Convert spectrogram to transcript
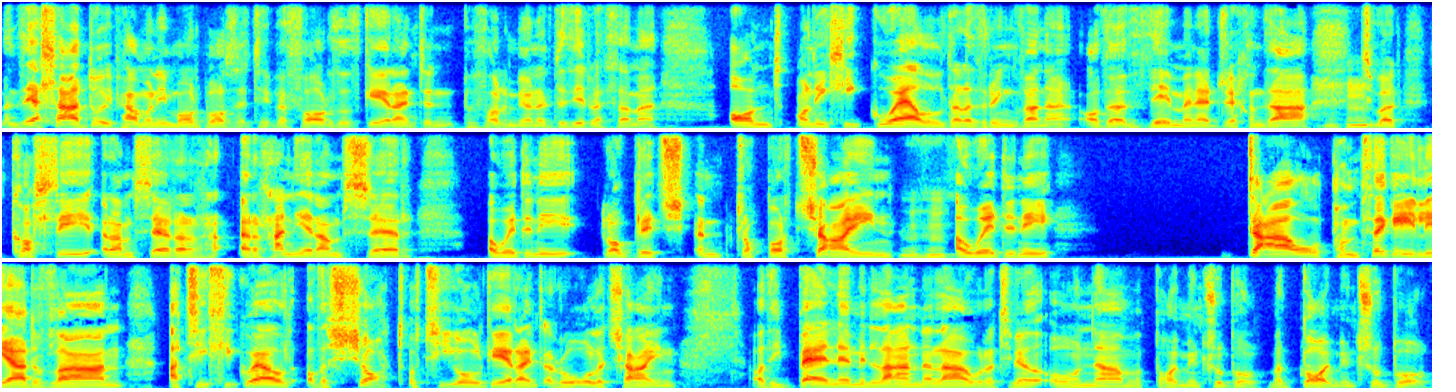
ma ddealladwy pan o'n i mor bositif, y ffordd oedd Geraint yn performio yn y dyddiad diwethaf yma ond o'n i'n lli gweld ar y ddringfa yna, oedd e ddim yn edrych yn dda. Mm -hmm. Bod, colli yr amser, yr, yr rhaniau'r amser, a wedyn ni Roglic yn dropo'r chain, mm -hmm. a wedyn ni dal 15 eiliad o flaen, a ti'n lli gweld, oedd y shot o tu ôl Geraint ar ôl y chain, oedd i bennau mynd lan a lawr, a ti'n meddwl, o oh, na, mae'r boi mewn trwbl, mae'r boi mewn trwbl.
